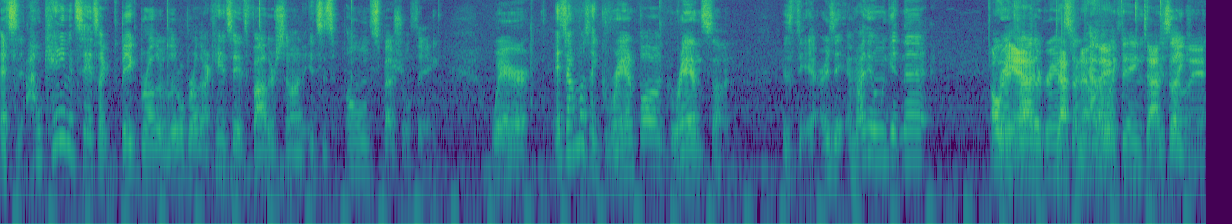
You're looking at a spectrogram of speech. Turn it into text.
it's I can't even say it's like big brother little brother. I can't say it's father son. It's its own special thing where it's almost like grandpa grandson. Is the- is it? Am I the only one getting that? Oh Grandfather, yeah, grandson kinda definitely. like thing. It's Definitely. like-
